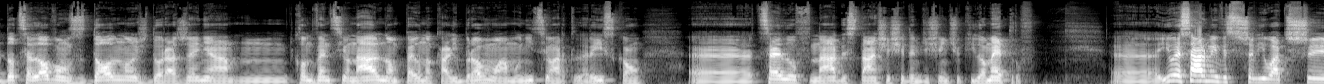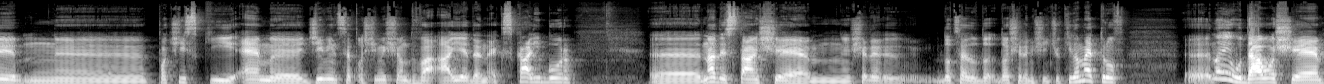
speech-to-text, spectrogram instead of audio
docelową zdolność do rażenia mm, konwencjonalną, pełnokalibrową amunicją artyleryjską celów na dystansie 70 km. US Army wystrzeliła trzy mm, e, pociski M982A1 Excalibur e, na dystansie mm, do celu do, do 70 km. E, No i udało się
